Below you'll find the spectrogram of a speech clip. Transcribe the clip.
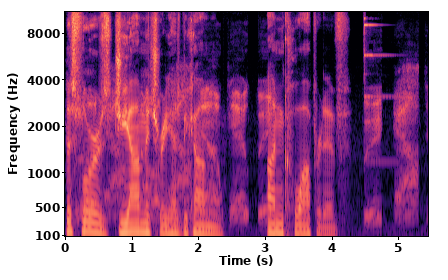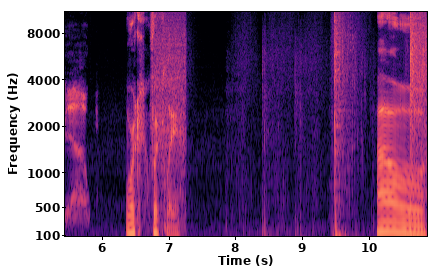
This floor's geometry has become uncooperative. Work quickly. Oh.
